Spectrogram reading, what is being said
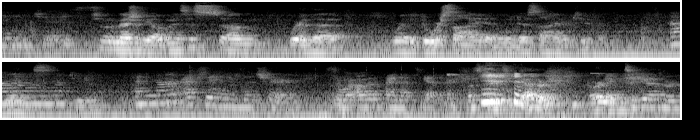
ten Do inches. you want to measure the other one? Is this um, where the where the door side and the window side are two different lengths? Um, Do you know? I'm not actually 100% sure, so we're all gonna find out together. Let's do it together. Learning together.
